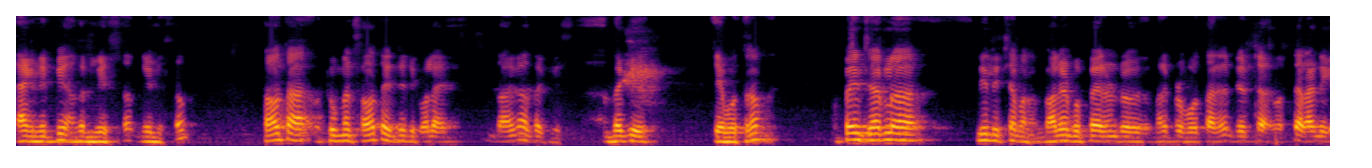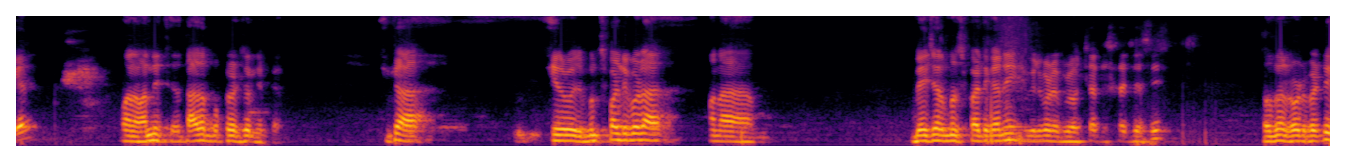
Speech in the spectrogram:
ట్యాంక్ నింపి అందరు నీళ్ళు ఇస్తాం నీళ్ళు ఇస్తాం. తర్వాత టూ మంత్స్ తర్వాత ఇంటింటి కొల దాకా అందరికి అందరికి చేయబోతున్నాం ముప్పై ఐదు సార్లు నీళ్ళు ఇచ్చాం మనం. ఆల్రెడీ ముప్పై రెండు మరి ఇప్పుడు పోతాను వస్తే రండి కానీ మనం అన్ని దాదాపు ముప్పై రోజులు నింపాం. ఇంకా ఈరోజు మున్సిపాలిటీ కూడా మన మేజర్ మున్సిపాలిటీ కానీ వీళ్ళు కూడా ఇప్పుడు వచ్చారు డిస్కస్ చేసి తొందరగా రోడ్డు పెట్టి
